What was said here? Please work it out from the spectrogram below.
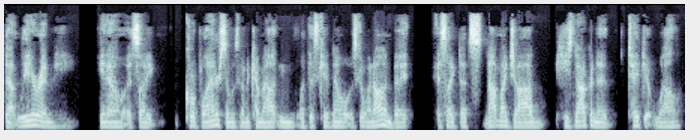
that leader in me, you know, it's like Corporal Anderson was going to come out and let this kid know what was going on. But it's like, that's not my job. He's not going to take it well.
